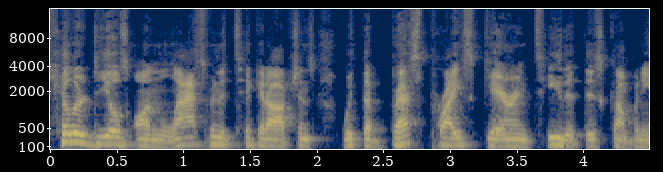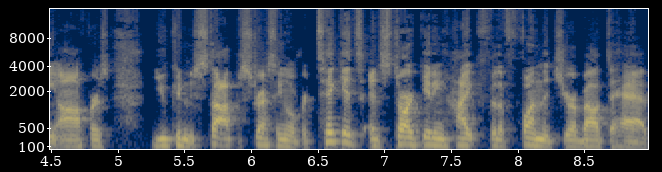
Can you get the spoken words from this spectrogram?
Killer deals on last minute ticket options with the best price guarantee that this company offers. You can stop stressing over tickets and start getting hyped for the fun that you're about to have.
